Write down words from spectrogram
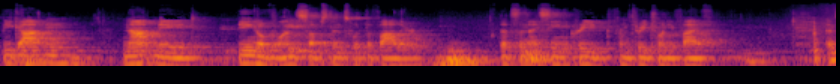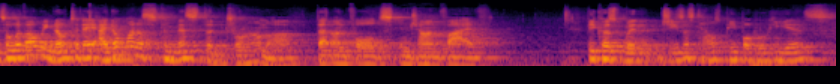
begotten, not made, being of one substance with the Father. That's the Nicene Creed from 325. And so, with all we know today, I don't want us to miss the drama that unfolds in John 5. Because when Jesus tells people who he is,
